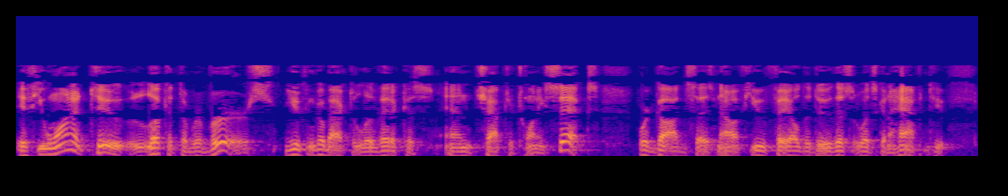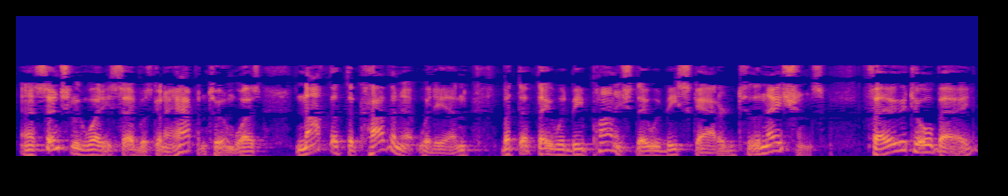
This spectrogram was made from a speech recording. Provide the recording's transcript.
If you wanted to look at the reverse, you can go back to Leviticus and chapter 26, where God says, now if you fail to do this is what's going to happen to you. And essentially what he said was going to happen to him was not that the covenant would end, but that they would be punished. They would be scattered to the nations. Failure to obey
